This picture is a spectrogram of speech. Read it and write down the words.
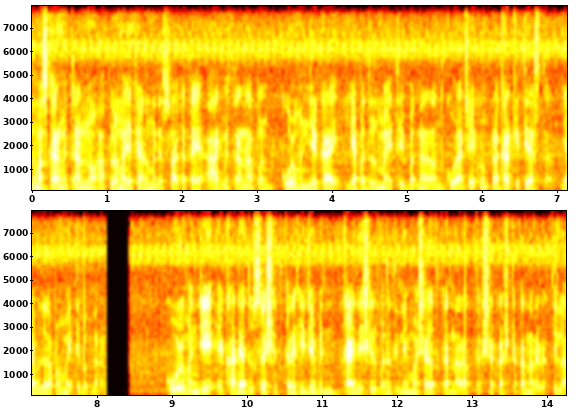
नमस्कार मित्रांनो आपलं माझ्या चॅनलमध्ये स्वागत आहे. आज मित्रांनो आपण कुळ म्हणजे काय याबद्दल माहिती बघणार आहोत. कुळाचे एकूण प्रकार किती असतात याबद्दल आपण माहिती बघणार आहोत. कुळ म्हणजे एखाद्या दुसऱ्या शेतकऱ्याची जमीन कायदेशीर पद्धतीने मशागत करणारा प्रत्यक्ष कष्ट करणाऱ्या व्यक्तीला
